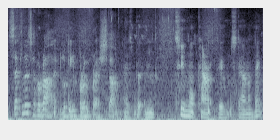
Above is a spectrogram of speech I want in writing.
Settlers have arrived looking for a fresh start. Let's put two more carrot fields down, I think.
